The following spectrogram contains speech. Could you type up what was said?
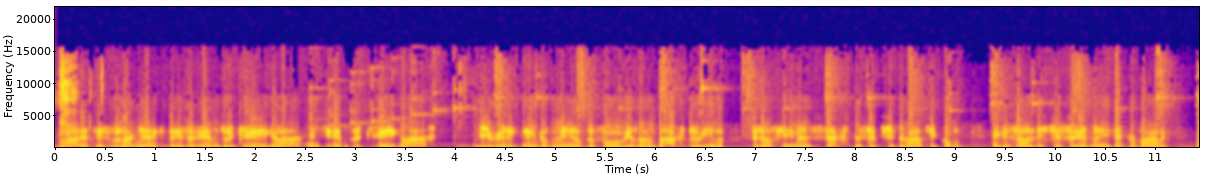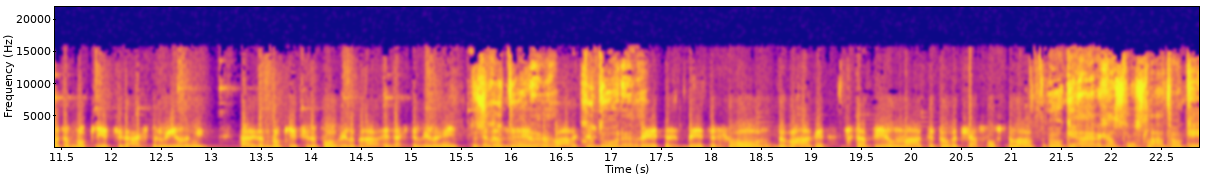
Maar het is belangrijk, er is een remdrukregelaar. En die remdrukregelaar die werkt enkel meer op de voorwielen dan op de achterwielen. Dus als je in een zachte slipsituatie komt en je zou lichtjes remmen, is dat gevaarlijk. Want dan blokkeert je de achterwielen niet. Allee, dan blokkeert je de voorwielen bijna en de achterwielen niet. Dus en dat goed is heel gevaarlijk. Goed Dus doorremmen. Beter, beter gewoon de wagen stabiel maken door het gas los te laten. Oké, ah ja, gas loslaten. Oké.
